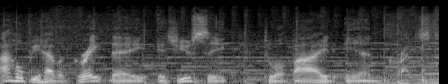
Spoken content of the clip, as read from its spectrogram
I hope you have a great day as you seek to abide in Christ.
